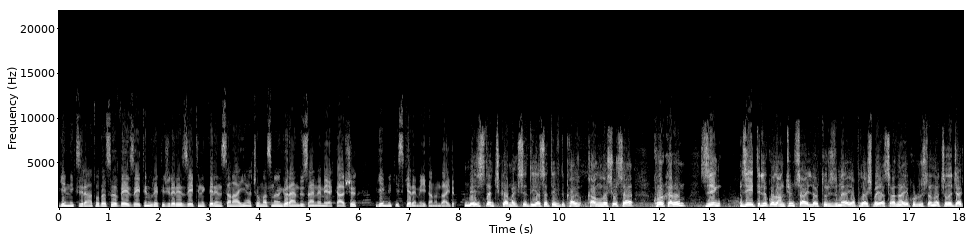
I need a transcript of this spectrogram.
Gemlik Ziraat Odası ve zeytin üreticileri zeytinliklerin sanayiye açılmasını öngören düzenlemeye karşı Gemlik İskele Meydanı'ndaydı. Meclisten çıkarmak istediği yasa ka- kanunlaşırsa korkarım zen- zeytinlik olan tüm sahiller turizme, yapılaşmaya, sanayi kuruluşlarına açılacak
